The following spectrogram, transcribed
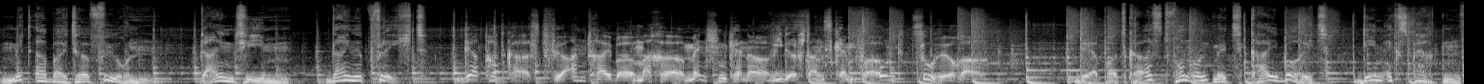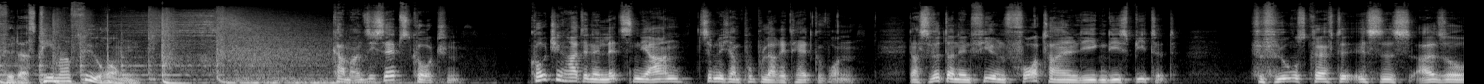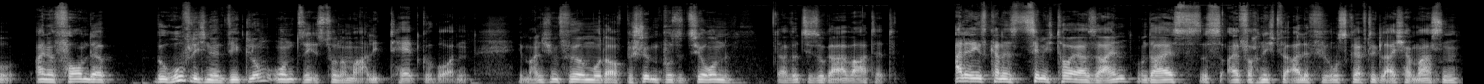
Mitarbeiter führen. Dein Team. Deine Pflicht. Der Podcast für Antreiber, Macher, Menschenkenner, Widerstandskämpfer und Zuhörer. Der Podcast von und mit Kai Beuth, dem Experten für das Thema Führung. Kann man sich selbst coachen? Coaching hat in den letzten Jahren ziemlich an Popularität gewonnen. Das wird dann in vielen Vorteilen liegen, die es bietet. Für Führungskräfte ist es also eine Form der beruflichen Entwicklung und sie ist zur Normalität geworden. In manchen Firmen oder auf bestimmten Positionen, da wird sie sogar erwartet. Allerdings kann es ziemlich teuer sein und daher ist es einfach nicht für alle Führungskräfte gleichermaßen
